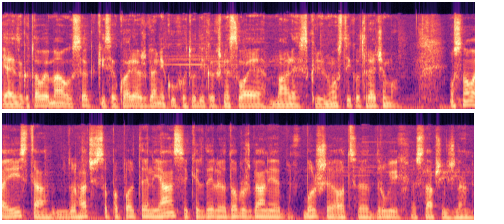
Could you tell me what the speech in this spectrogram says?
Ja, zagotovo ima vsak, ki se ukvarja z žganjem kuha, tudi kakšne svoje male skrivnosti, kot rečemo. Osnova je ista, drugače so pa pol te nijanse, ker delajo dobro žganje, boljše od drugih slabših žganj.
